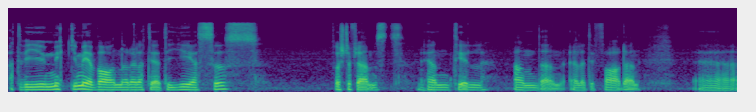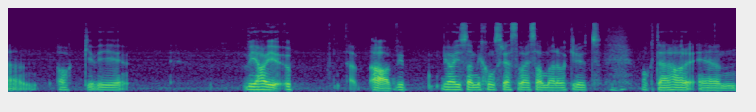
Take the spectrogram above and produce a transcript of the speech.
att vi är mycket mer vana att relatera till Jesus först och främst Mm. än till anden eller till fadern. Ehm, och vi, vi har ju upp, ja, vi, vi har ju sån missionsresa varje sommar och åker ut Mm. och där har ehm,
